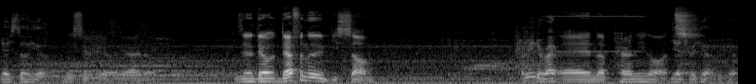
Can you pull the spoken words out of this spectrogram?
They're still here. They're still here. Yeah, I know. There, there'll definitely be some, I mean, right? and apparently not. yes, we're here. We're here.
